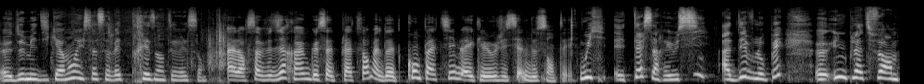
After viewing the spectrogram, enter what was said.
de médicaments et ça, ça va être très intéressant. Alors, ça veut dire quand même que cette plateforme, elle doit être compatible avec les logiciels de santé. Oui, et TEST a réussi à développer euh, une plateforme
